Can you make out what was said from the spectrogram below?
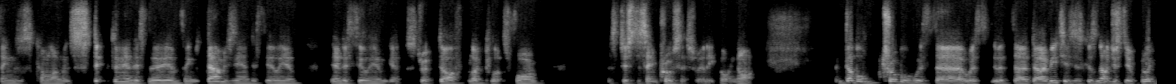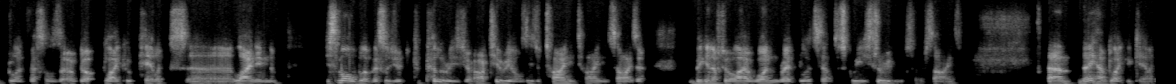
Things come along and stick to the endothelium. Things damage the endothelium. The endothelium gets stripped off. Blood clots form. It's just the same process really going on double trouble with uh, with with uh, diabetes is because not just your big blood vessels that have got glycocalyx uh, lining them, your small blood vessels, your capillaries, your arterioles, these are tiny, tiny size, are big enough to allow one red blood cell to squeeze through, sort of size. Um, they have glycocalyx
